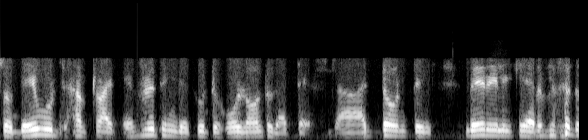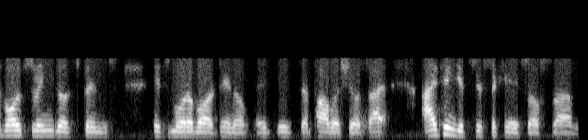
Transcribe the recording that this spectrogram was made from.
So they would have tried everything they could to hold on to that test. Uh, I don't think they really care whether the ball swings or spins. It's more about you know it, it's a power show. So I I think it's just a case of um,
